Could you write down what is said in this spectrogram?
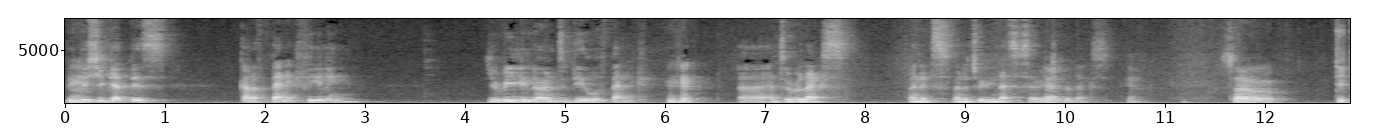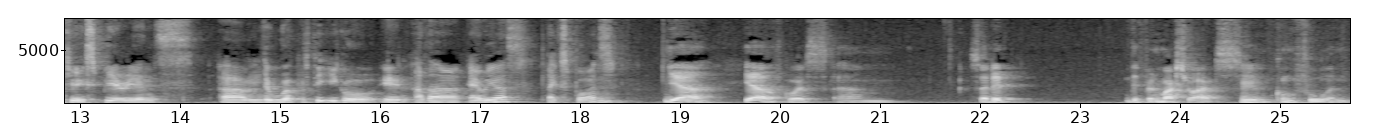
because Mm. you get this kind of panic feeling. You really learn to deal with panic Mhm. uh, and to relax when it's when it's really necessary Yeah. to relax. Yeah. So, did you experience um, the work with the ego in other areas like sports? Yeah, yeah, of course. Um, so I did different martial arts, Mhm. uh, kung fu, and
